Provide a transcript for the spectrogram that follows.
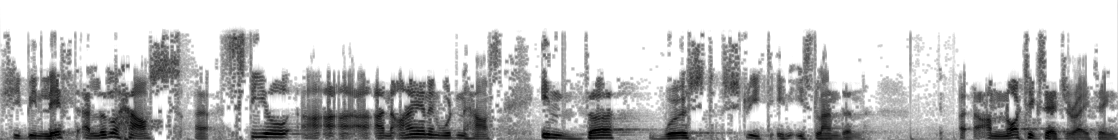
She'd been left a little house, a steel, uh, uh, an iron and wooden house, in the worst street in East London. I'm not exaggerating.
